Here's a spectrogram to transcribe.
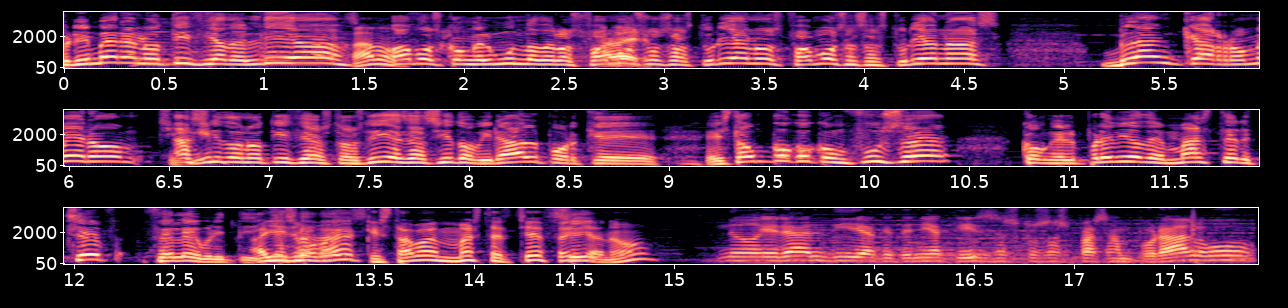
Primera noticia del día. Vamos. con el mundo de los famosos asturianos, famosas asturianas. Blanca Romero Sí. ha sido noticia estos días, ha sido viral porque está un poco confusa con el premio de Masterchef Celebrity. Ahí ¿Ya es verdad que estaba en Masterchef Sí. ella, ¿no? No, era el día que tenía que ir, esas cosas pasan por algo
